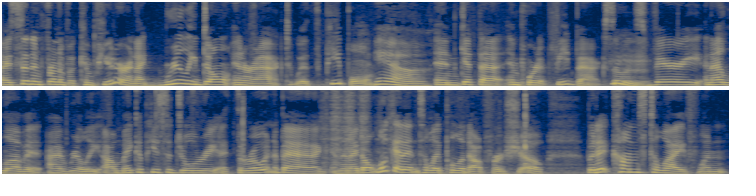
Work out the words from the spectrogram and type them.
I sit in front of a computer and I really don't interact with people. yeah. and get that important feedback. So Hmm. it's very, and I love it. I really, I'll make a piece of jewelry, I throw it in a bag, and then I don't look at it until I pull it out for a show. But it comes to life when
